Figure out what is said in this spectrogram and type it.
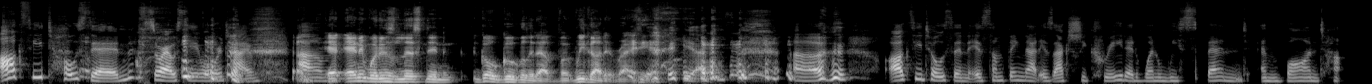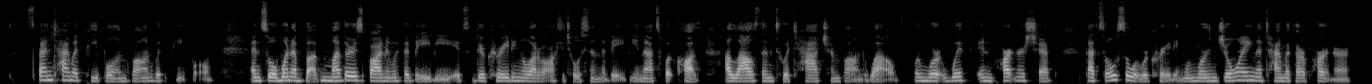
oxytocin. Sorry, I was saying it one more time. Um, A- Anybody who's listening, go Google it up, but we got it right here. yes. Uh, oxytocin is something that is actually created when we spend and bond time. Spend time with people and bond with people, and so when a bu- mother is bonding with a baby, it's they're creating a lot of oxytocin in the baby, and that's what cause allows them to attach and bond well. When we're with in partnership, that's also what we're creating. When we're enjoying the time with our partner,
